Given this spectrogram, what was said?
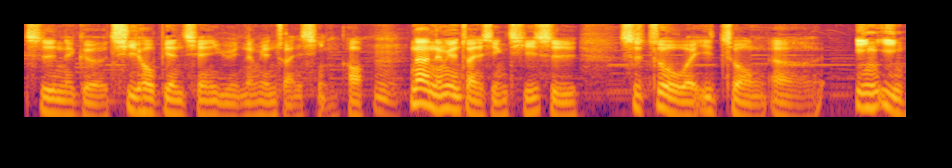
是那个气候变迁与能源转型，哦，嗯，那能源转型其实是作为一种呃因应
